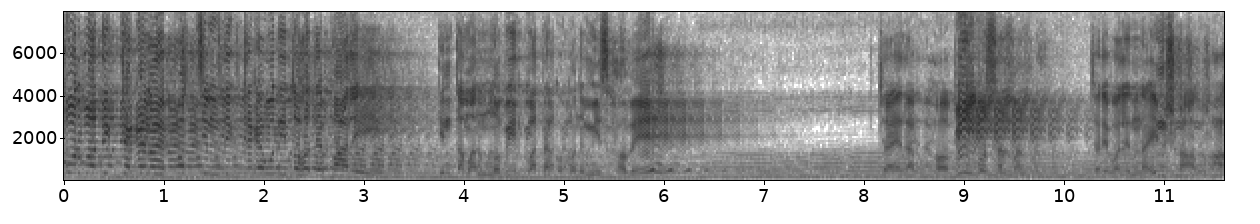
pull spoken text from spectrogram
পূর্ব দিক থেকে নয়, পশ্চিম দিক থেকে উদিত হতে পারে। কিন্তু আমার নবীর কথা কখনো মিস হবে? জয়লাভ মুসলমান। জোরে বলেন না, ইনশাআল্লাহ।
